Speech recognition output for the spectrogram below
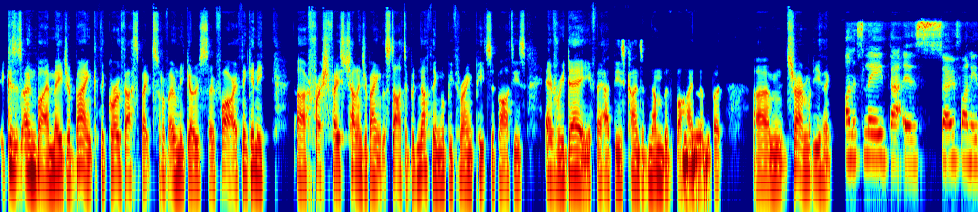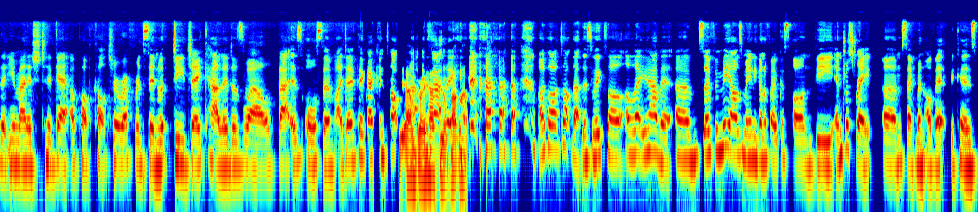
because it's owned by a major bank, the growth aspect sort of only goes so far. I think any uh, fresh-faced challenger bank that started with nothing would be throwing pizza parties every day if they had these kinds of numbers behind mm-hmm. them. But um, Sharon, what do you think? Honestly, that is so funny that you managed to get a pop culture reference in with DJ Khaled as well. That is awesome. I don't think I can top yeah, that. I'm very exactly. happy about that. I can't top that this week, so I'll, I'll let you have it. Um, so for me, I was mainly going to focus on the interest rate um, segment of it because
